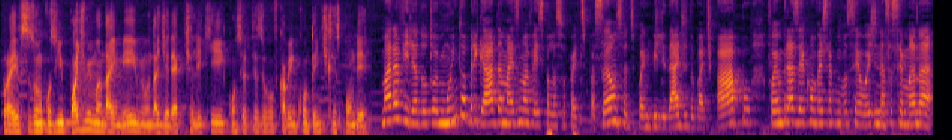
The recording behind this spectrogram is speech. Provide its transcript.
por aí vocês vão conseguir. Pode me mandar e-mail, me mandar direct ali, que com certeza eu vou ficar bem contente de responder. Maravilha, doutor. Muito obrigada mais uma vez pela sua participação, sua disponibilidade do bate-papo. Foi um prazer conversar com você hoje nessa semana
